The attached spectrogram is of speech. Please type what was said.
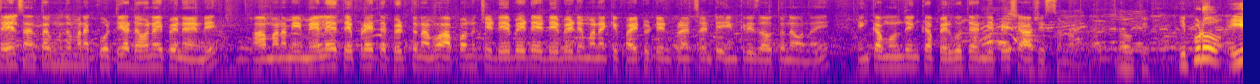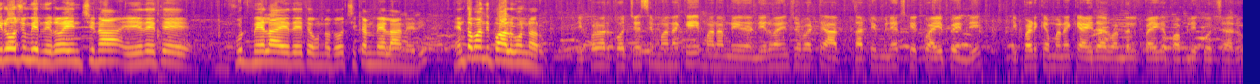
సేల్స్ అంతకుముందు మనకు పూర్తిగా డౌన్ అయిపోయినాయండి. మనం ఈ మేళ అయితే ఎప్పుడైతే పెడుతున్నామో అప్పటి నుంచి day by day day by day మనకి five to ten percent increase అవుతూనే ఉన్నాయి. ఇంకా ముందు ఇంకా పెరుగుతాయని చెప్పేసి ఆశిస్తున్నాం. ఓకే. ఇప్పుడు ఈరోజు మీరు నిర్వహించిన ఏదైతే ఫుడ్ మేళా ఏదైతే ఉన్నదో చికెన్ మేళా అనేది. ఎంతమంది పాల్గొన్నారు? ఇప్పటివరకు వచ్చేసి మనకి మనం నిర్వహించబట్టి ఆ థర్టీ మినిట్స్కి ఎక్కువ అయిపోయింది. ఇప్పటికే మనకి ఐదారు వందలకు పైగా పబ్లిక్ వచ్చారు.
